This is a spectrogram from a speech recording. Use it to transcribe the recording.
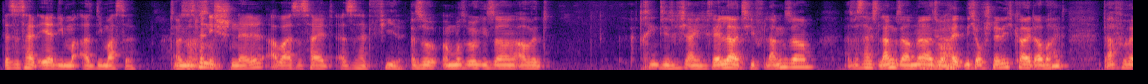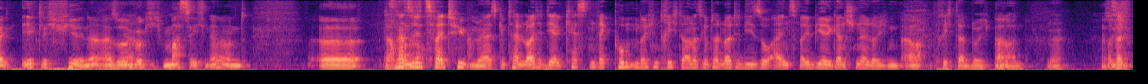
das ist halt eher die, also die Masse. Die also, es ist Masse. nicht schnell, aber es ist halt, es ist halt viel. Also man muss wirklich sagen, Arvid trinkt die Trichter eigentlich relativ langsam. Also was heißt langsam, ne? Also Ja. halt nicht auf Schnelligkeit, aber halt dafür halt eklig viel, ne? Also Ja. wirklich massig, ne? Und äh, Das sind also die auch- zwei Typen. Ne? Es gibt halt Leute, die halt Kästen wegpumpen durch den Trichter und es gibt halt Leute, die so ein, zwei Bier ganz schnell durch den Ja. Trichter durchballern. Ne? Also Was halt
